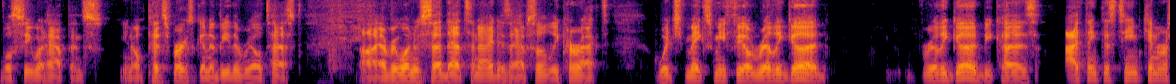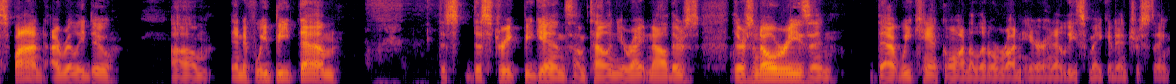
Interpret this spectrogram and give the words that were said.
we'll see what happens. You know, Pittsburgh's going to be the real test. Uh, everyone who said that tonight is absolutely correct, which makes me feel really good, really good because I think this team can respond. I really do. Um, and if we beat them, this the streak begins. I'm telling you right now. There's there's no reason that we can't go on a little run here and at least make it interesting.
